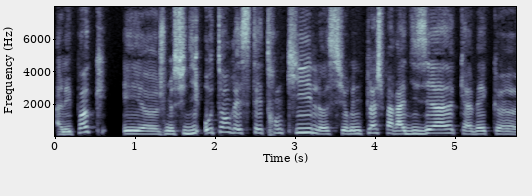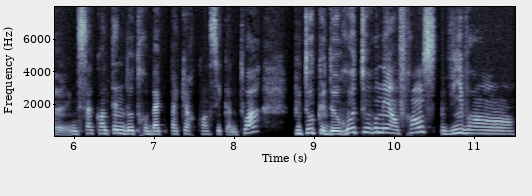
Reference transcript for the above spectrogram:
à l'époque. Et euh, je me suis dit, autant rester tranquille sur une plage paradisiaque avec euh, une cinquantaine d'autres backpackers coincés comme toi, plutôt que de retourner en France, vivre en,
